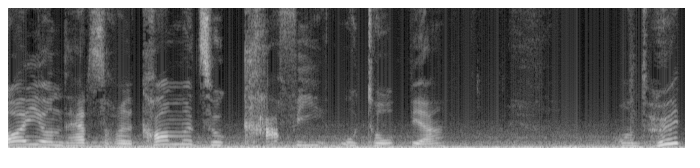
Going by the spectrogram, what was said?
Hoi und herzlich willkommen zu Kaffee Utopia. Und heute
